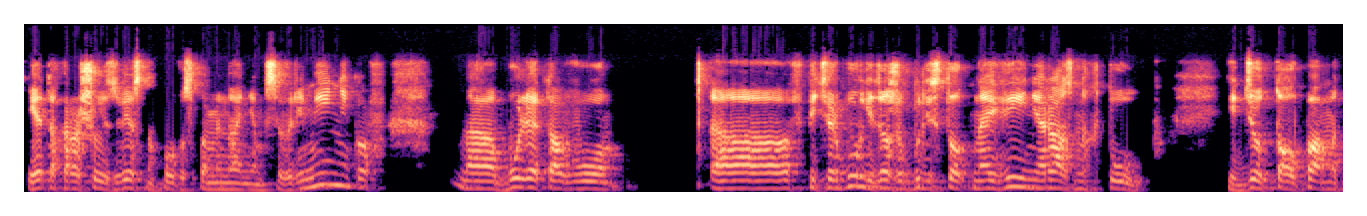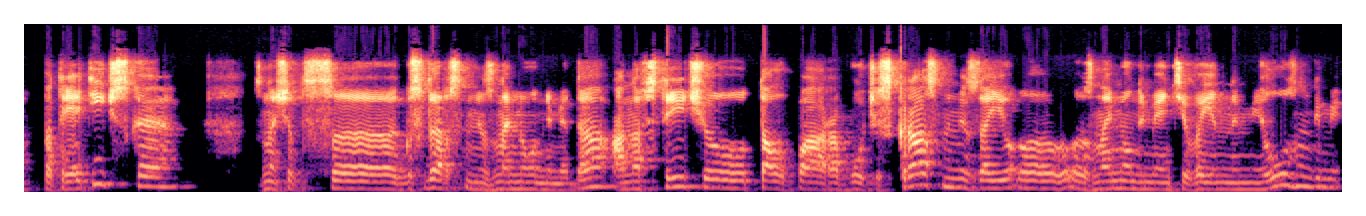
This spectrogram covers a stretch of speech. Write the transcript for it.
И это хорошо известно по воспоминаниям современников. А, более того, в Петербурге даже были столкновения разных толп. Идет толпа патриотическая, значит, с э, государственными знаменами, да, а навстречу толпа рабочих с красными э, знаменами, антивоенными лозунгами.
